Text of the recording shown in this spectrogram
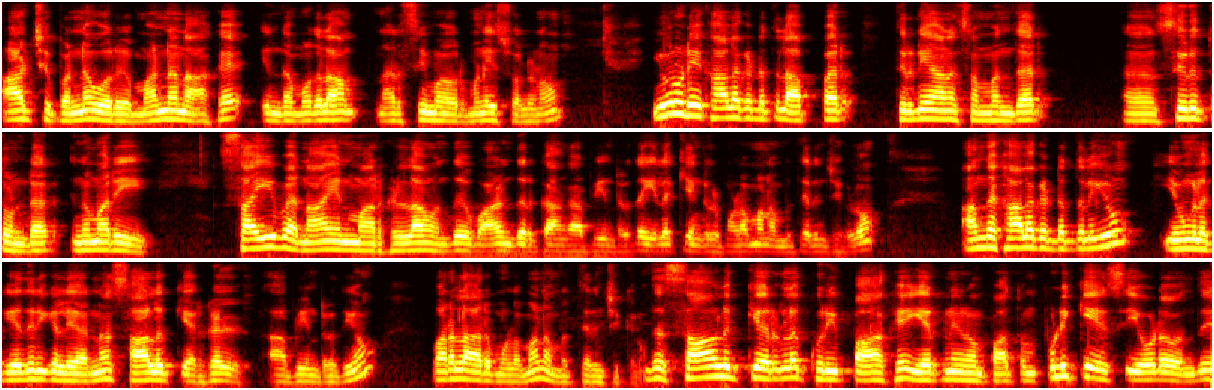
ஆட்சி பண்ண ஒரு மன்னனாக இந்த முதலாம் நரசிம்மவர்மனை சொல்லணும். இவனுடைய காலகட்டத்தில் அப்பர் திருஞான சம்பந்தர் சிறு தொண்டர் இந்த மாதிரி சைவ நாயன்மார்கள்லாம் வந்து வாழ்ந்திருக்காங்க அப்படின்றத இலக்கியங்கள் மூலமாக நம்ம தெரிஞ்சுக்கிறோம். அந்த காலகட்டத்திலையும் இவங்களுக்கு எதிரிகள் யாருன்னா சாளுக்கியர்கள் அப்படின்றதையும் வரலாறு மூலமாக நம்ம தெரிஞ்சுக்கிறோம். இந்த சாளுக்கியர்களை குறிப்பாக ஏற்கனவே நம்ம பார்த்தோம். புலிகேசியோட வந்து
